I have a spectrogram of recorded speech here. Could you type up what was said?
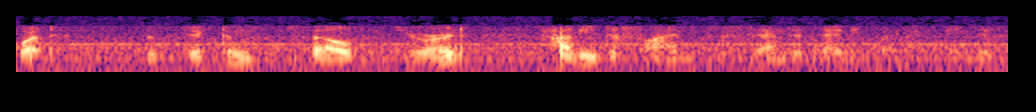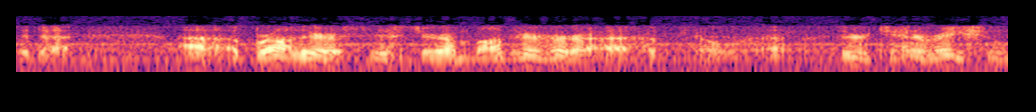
what the victims themselves endured. How do you define descendant anyway? I mean, is it a, a brother, a sister, a mother, or a, you know, a third generation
